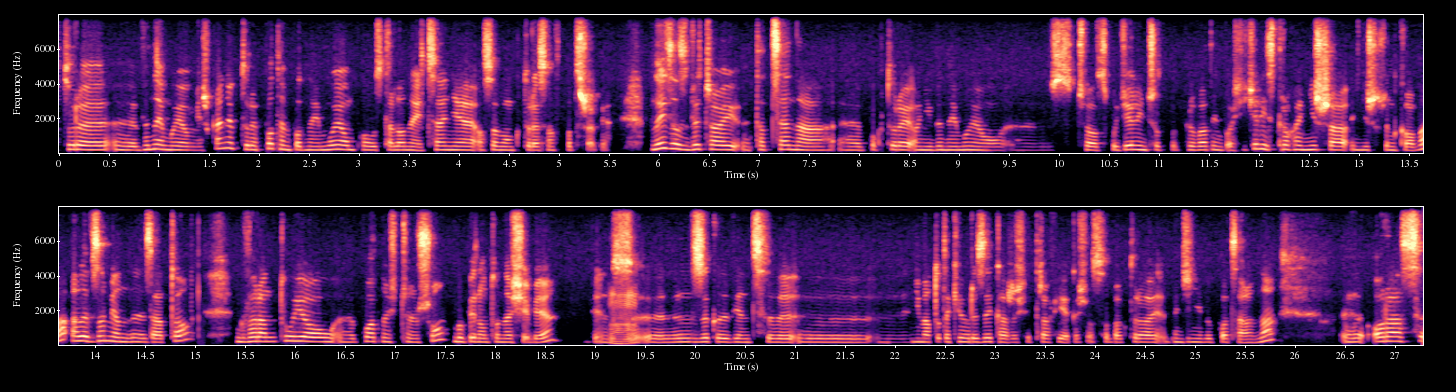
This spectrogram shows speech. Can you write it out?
które y, wynajmują mieszkania, które potem podnajmują po ustalonej cenie osobom, które są w potrzebie. No i zazwyczaj ta cena, y, po której oni wynajmują y, czy od spółdzielni, czy od prywatnych właścicieli jest trochę niższa niż rynkowa, ale w zamian za to gwarantują płatność czynszu, bo biorą to na siebie, więc, mhm. ryzyko, więc nie ma tu takiego ryzyka, że się trafi jakaś osoba, która będzie niewypłacalna oraz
